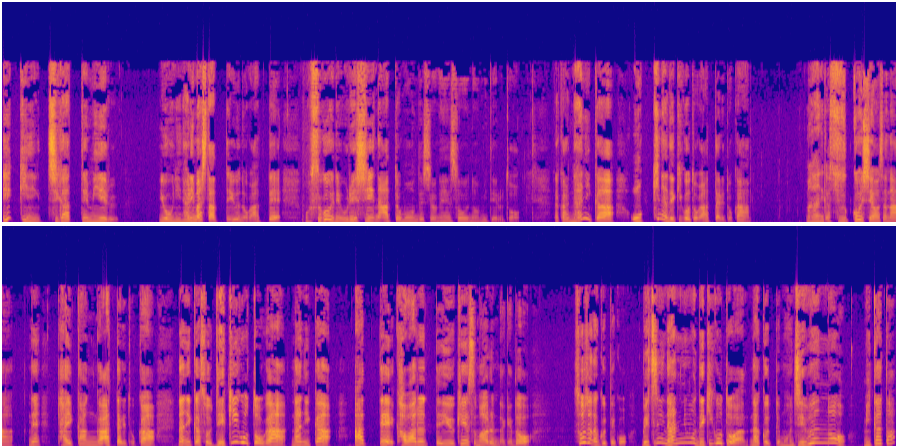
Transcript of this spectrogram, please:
一気に違って見えるようになりましたっていうのがあって、もうすごいね、嬉しいなって思うんですよね、そういうのを見てると。だから何か大きな出来事があったりとか、まあ、何かすっごい幸せなね、体感があったりとか、何かそう出来事が何かあって変わるっていうケースもあるんだけど、そうじゃなくってこう、別に何にも出来事はなくっても自分の見方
